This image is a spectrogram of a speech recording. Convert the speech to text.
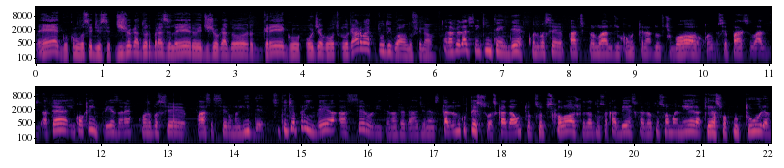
ego, como você disse, de jogador brasileiro e de jogador grego ou de algum outro lugar, ou é tudo igual no final? É, na verdade, você tem que entender quando você parte para o lado de como treinador de futebol, quando você passa do lado de, até em qualquer empresa, né? Quando você você passa a ser um líder, você tem que aprender a, ser o líder, na verdade, né? Você está lidando com pessoas, cada um tem o seu psicológico, cada um tem a sua cabeça, cada um tem a sua maneira, tem a sua cultura.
